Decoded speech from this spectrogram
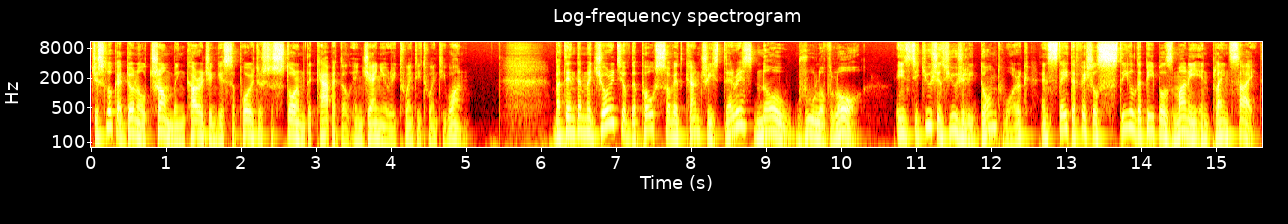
Just look at Donald Trump encouraging his supporters to storm the Capitol in January 2021. But in the majority of the post Soviet countries, there is no rule of law. Institutions usually don't work, and state officials steal the people's money in plain sight.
